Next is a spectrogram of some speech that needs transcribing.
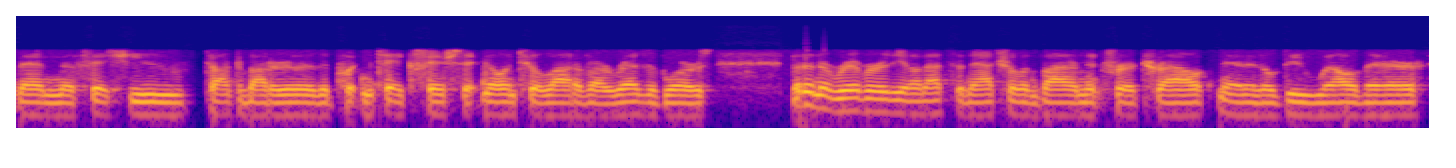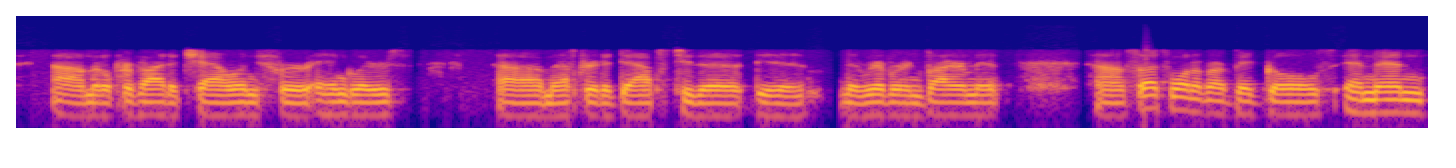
than the fish you talked about earlier, the put and take fish that go into a lot of our reservoirs. But in a river, you know, that's a natural environment for a trout, and it'll do well there. Um, it'll provide a challenge for anglers um, after it adapts to the the, the river environment. Uh, so that's one of our big goals. And then,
